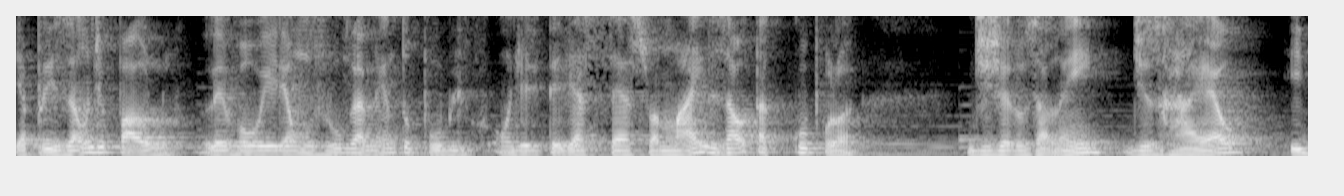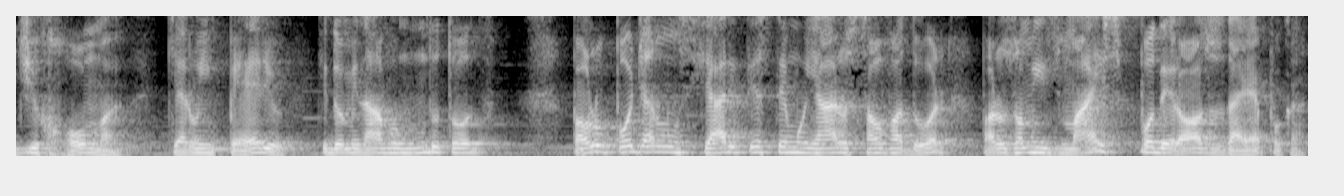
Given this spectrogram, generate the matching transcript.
E a prisão de Paulo levou ele a um julgamento público, onde ele teve acesso à mais alta cúpula de Jerusalém, de Israel e de Roma, que era o império que dominava o mundo todo. Paulo pôde anunciar e testemunhar o Salvador para os homens mais poderosos da época.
